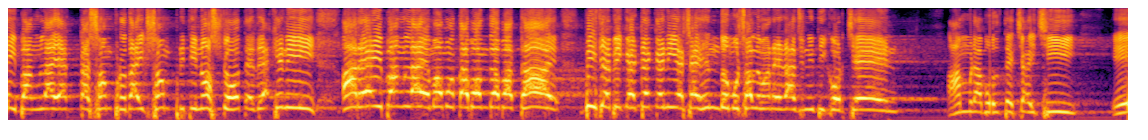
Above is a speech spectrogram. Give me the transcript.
এই বাংলায় একটা সাম্প্রদায়িক সম্প্রীতি নষ্ট হতে দেখেনি। আর এই বাংলায় মমতা বন্দ্যোপাধ্যায় বিজেপিকে ডেকে নিয়ে এসে হিন্দু মুসলমানের রাজনীতি করছেন। আমরা বলতে চাইছি, এ,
